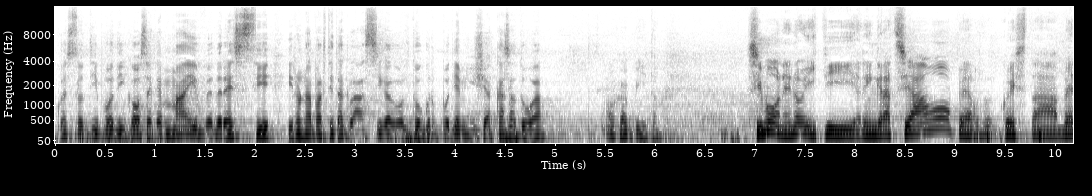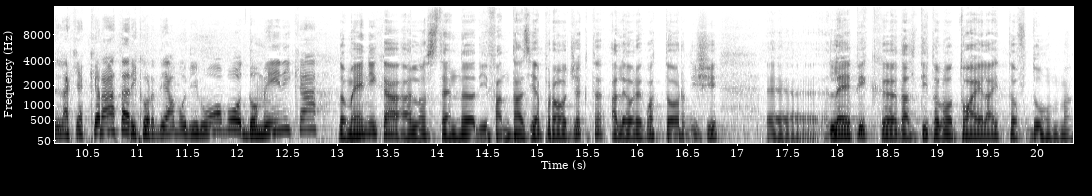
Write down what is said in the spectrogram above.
questo tipo di cose che mai vedresti in una partita classica col tuo gruppo di amici a casa tua. Ho capito. Simone, noi ti ringraziamo per questa bella chiacchierata. Ricordiamo di nuovo domenica Domenica allo stand di Fantasia Project alle ore 14 eh, l'Epic dal titolo Twilight of Doom.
